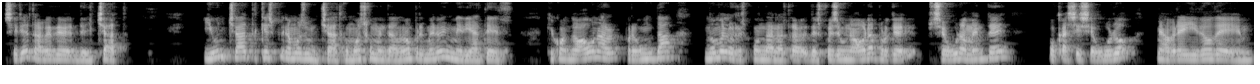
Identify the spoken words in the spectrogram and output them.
sería a través del chat. Y un chat, ¿qué esperamos de un chat? Como has comentado, ¿no? Primero, inmediatez. Que cuando hago una pregunta no me lo respondan después de una hora porque seguramente o casi seguro me habré ido de,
